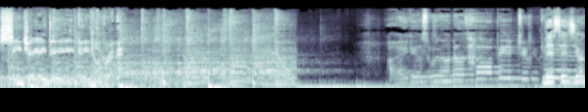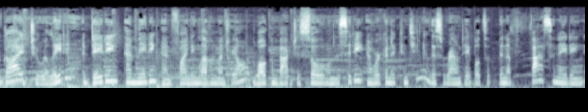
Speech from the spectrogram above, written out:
CJAD 800. This is your guide to relating, dating, and mating and finding love in Montreal. Welcome back to Solo in the City, and we're going to continue this roundtable. It's been a fascinating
